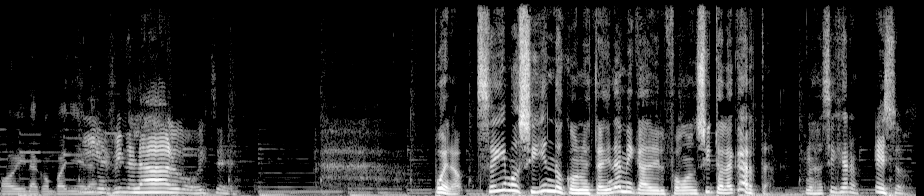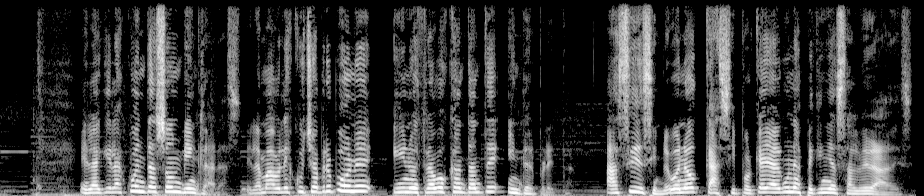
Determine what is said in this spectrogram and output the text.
hoy la Y compañera. el fin de largo, ¿viste? Bueno, seguimos siguiendo con nuestra dinámica del fogoncito a la carta. ¿No es así, Jero? Eso. En la que las cuentas son bien claras. El amable escucha propone y nuestra voz cantante interpreta. Así de simple. Bueno, casi, porque hay algunas pequeñas salvedades.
